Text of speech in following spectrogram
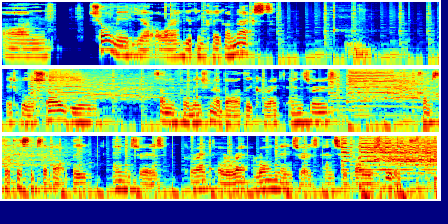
on show media or you can click on next. It will show you some information about the correct answers, some statistics about the answers, correct or wrong answers answered by your students.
